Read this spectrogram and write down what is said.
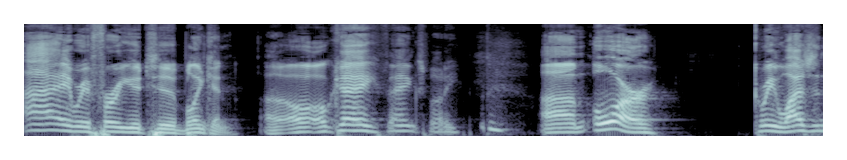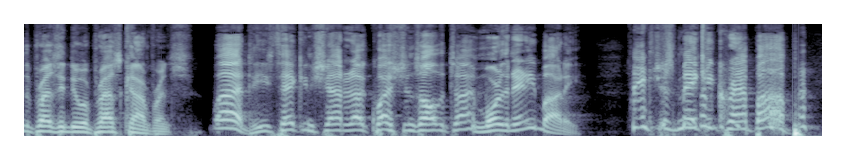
I refer you to Blinken. Uh, oh, okay. Thanks, buddy. Um, or, Karine, why doesn't the president do a press conference? What? He's taking shouted out questions all the time, more than anybody. Just making crap up.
